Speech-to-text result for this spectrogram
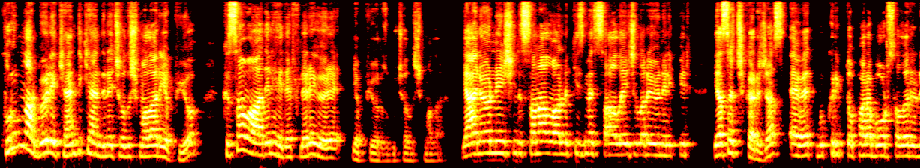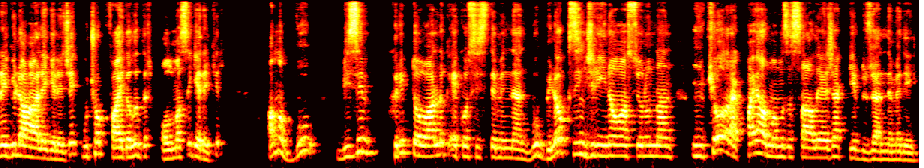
kurumlar böyle kendi kendine çalışmalar yapıyor. Kısa vadeli hedeflere göre yapıyoruz bu çalışmaları. Yani örneğin şimdi sanal varlık hizmet sağlayıcılara yönelik bir yasa çıkaracağız. Evet bu kripto para borsaları regüle hale gelecek. Bu çok faydalıdır. Olması gerekir. Ama bu bizim kripto varlık ekosisteminden, bu blok zinciri inovasyonundan ülke olarak pay almamızı sağlayacak bir düzenleme değil.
